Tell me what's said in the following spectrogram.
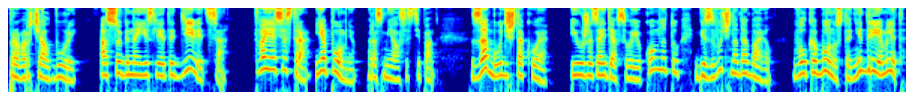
– проворчал Бурый. «Особенно если это девица». «Твоя сестра, я помню», – рассмеялся Степан. «Забудешь такое». И уже зайдя в свою комнату, беззвучно добавил. «Волкобонус-то не дремлет».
